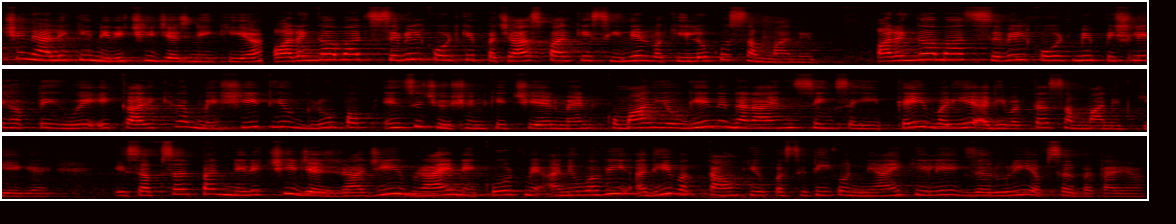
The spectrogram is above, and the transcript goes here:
उच्च न्यायालय के निरीक्षी जज ने किया, औरंगाबाद सिविल कोर्ट के 50 पार के सीनियर वकीलों को सम्मानित। औरंगाबाद सिविल कोर्ट में पिछले हफ़्ते हुए एक कार्यक्रम में शीत युग ग्रुप ऑफ़ इंस्टीट्यूशन के चेयरमैन कुमार योगेंद्र नारायण सिंह सहित कई वरीय अधिवक्ता सम्मानित किए गए। इस अवसर पर निरीक्षी जज राजीव राय ने कोर्ट में अनुभवी अधिवक्ताओं की उपस्थिति को न्याय के लिए एक ज़रूरी अवसर बताया।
